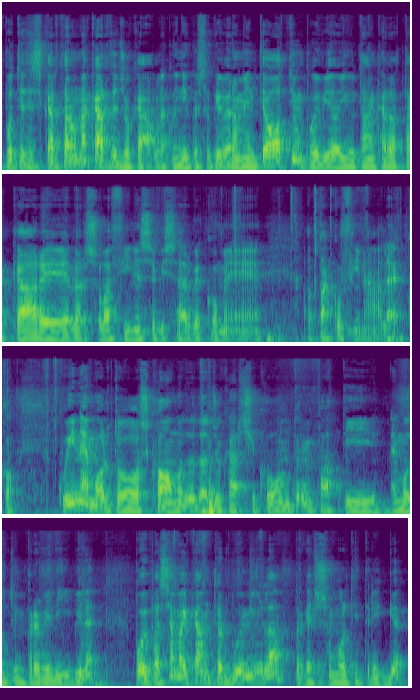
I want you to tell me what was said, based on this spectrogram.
potete scartare una carta e giocarla, quindi questo qui è veramente ottimo, poi vi aiuta anche ad attaccare verso la fine se vi serve come attacco finale, ecco. Queen è molto scomodo da giocarci contro, infatti è molto imprevedibile. Poi passiamo ai counter 2000, perché ci sono molti trigger.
